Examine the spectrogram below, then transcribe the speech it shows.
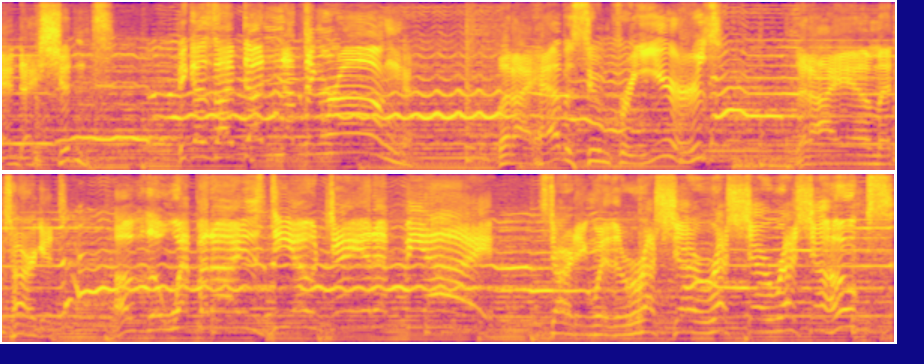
And I shouldn't. Because I've done nothing wrong. But I have assumed for years that I am a target of the weaponized DOJ and FBI. Starting with Russia, Russia, Russia hoax,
